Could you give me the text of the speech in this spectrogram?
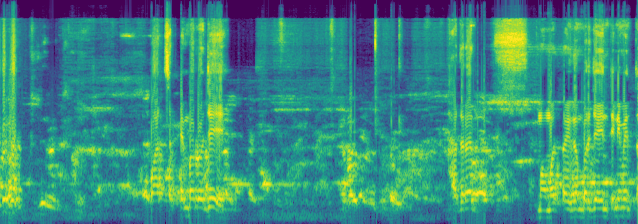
यानंतर पाच सप्टेंबर रोजी हजरत मोहम्मद पैगंबर जयंतीनिमित्त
